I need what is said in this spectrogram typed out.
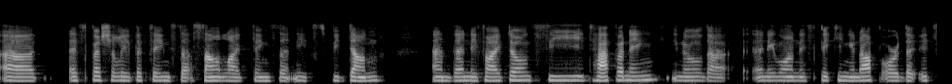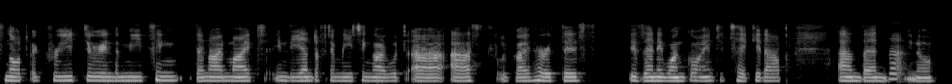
uh, especially the things that sound like things that needs to be done. And then if I don't see it happening, you know, that anyone is picking it up or that it's not agreed during the meeting, then I might, in the end of the meeting, I would uh, ask, look, I heard this. Is anyone going to take it up? And then, you know,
